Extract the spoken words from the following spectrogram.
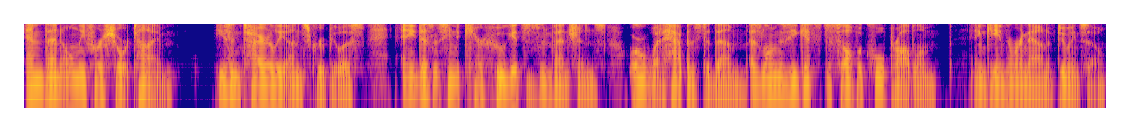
and then only for a short time. He's entirely unscrupulous, and he doesn't seem to care who gets his inventions or what happens to them as long as he gets to solve a cool problem and gain the renown of doing so.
